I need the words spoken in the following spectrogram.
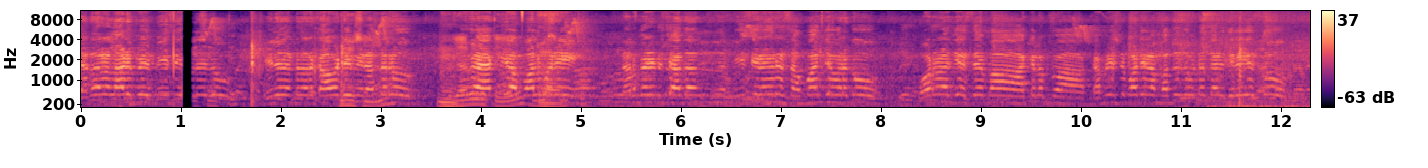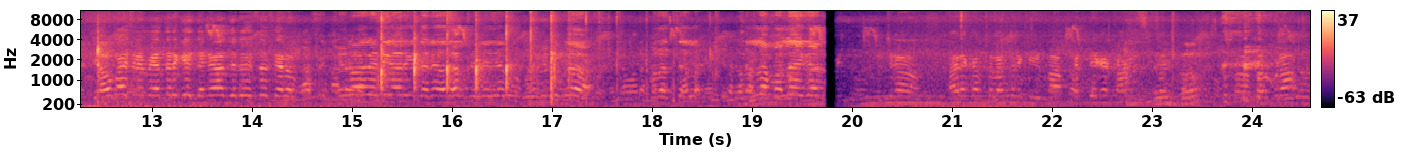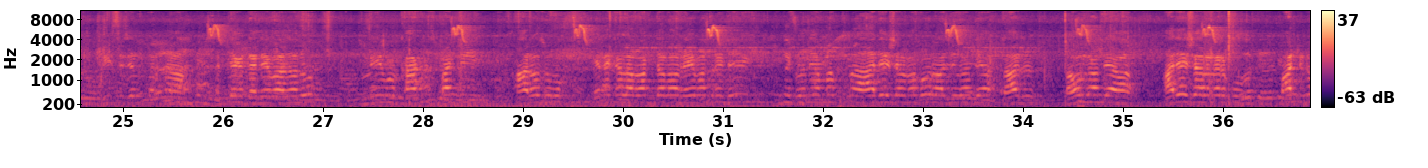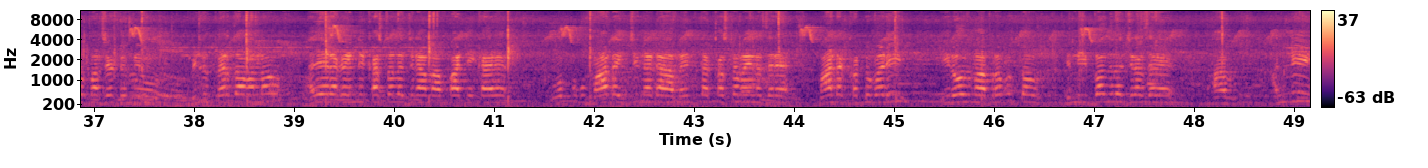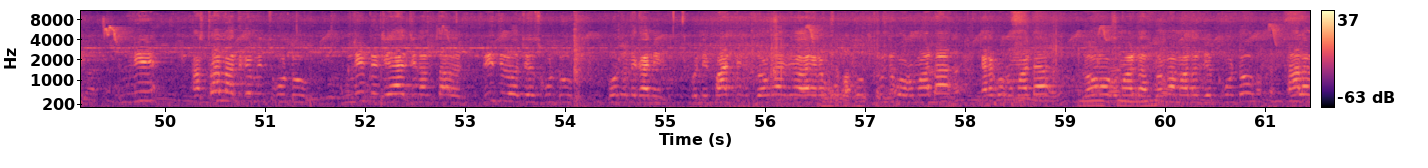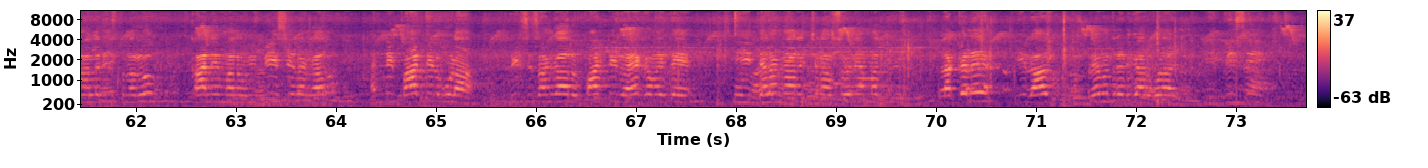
దండరాడిపోయి బీసీ లేదు. లేదంటున్నారు కాబట్టి మీరందరూ ఎక్కువగా యాక్టివ్గా పాల్గొని నలభై రెండు శాతం బీసీ రైతులు సంపాదించే వరకు పోరాటం చేస్తే మా అఖిల కమ్యూనిస్ట్ పార్టీల మద్దతు ఉంటుందని తెలియజేస్తూ ఈ అవకాశం మీ అందరికీ ధన్యవాదాలు తెలియజేస్తూ సెలవు శ్రీనివాసరెడ్డి గారికి ధన్యవాదాలు తెలియజేస్తూ ముగింపుగా మన చల్ల చల్ల మల్లయ్య గారు వచ్చిన కార్యకర్తలందరికీ మా ప్రత్యేక కాంగ్రెస్ తరఫున బీసీసీఎల్ తరఫున ప్రత్యేక ధన్యవాదాలు. మేము కాంగ్రెస్ పార్టీ ఆ రోజు ఎన్నికల వాగ్దానం రేవంత్ రెడ్డి సోనియమ్మ ఆదేశాల మేరకు రాజీవ్ గాంధీ రాజు రాహుల్ గాంధీ ఆదేశాల మేరకు ఫార్టీ టూ పర్సెంట్ మేము బిల్లు పెడతామన్నాం. అదే రకంగా ఎన్ని కష్టాలు వచ్చినా మా పార్టీ కార్య ఒప్పుకు మాట ఇచ్చిందట. ఎంత కష్టమైనా సరే మాట కట్టుబడి ఈరోజు మా ప్రభుత్వం ఎన్ని ఇబ్బందులు వచ్చినా సరే అన్ని కష్టాలను అధిగమించుకుంటూ అన్నింటిని చేయాల్సినంత రీతిలో చేసుకుంటూ పోతుంది. కానీ కొన్ని పార్టీలు దొంగ ముందుకు ఒక మాట వెనక ఒక మాట లోన ఒక మాట దొంగ మాట చెప్పుకుంటూ చాలా వెళ్ళదీస్తున్నారు కానీ మనం ఈ బీసీలం కాదు అన్ని పార్టీలు కూడా బీసీ సంఘాలు పార్టీలు ఏకమైతే ఈ తెలంగాణ ఇచ్చిన సోనియమ్మ లెక్కనే ఈ రాజు రేవంత్ రెడ్డి గారు కూడా ఈ BC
